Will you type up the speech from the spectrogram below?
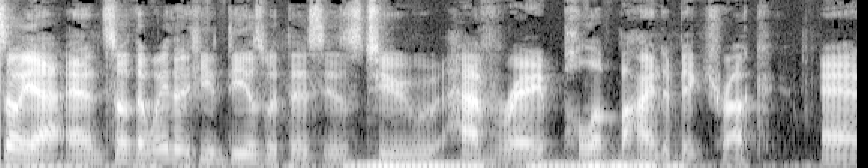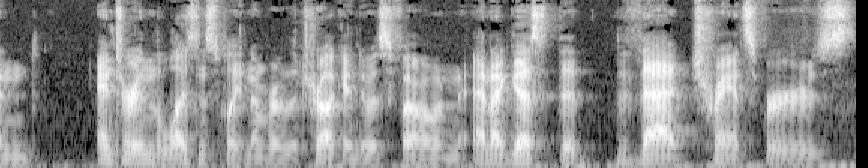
So yeah, and so the way that he deals with this is to have Ray pull up behind a big truck and enter in the license plate number of the truck into his phone, and I guess that that transfers,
